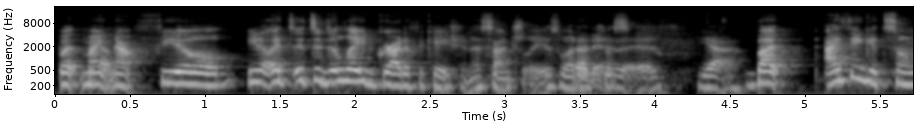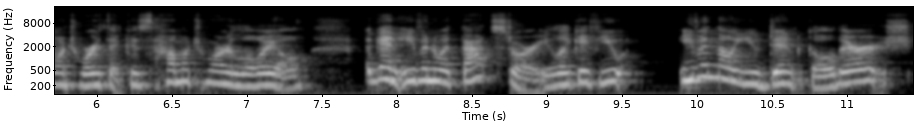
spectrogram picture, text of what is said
but might yep. not feel you know it's it's a delayed gratification essentially is what it is. What it is yeah but i think it's so much worth it because how much more loyal again even with that story like if you even though you didn't go there sh-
